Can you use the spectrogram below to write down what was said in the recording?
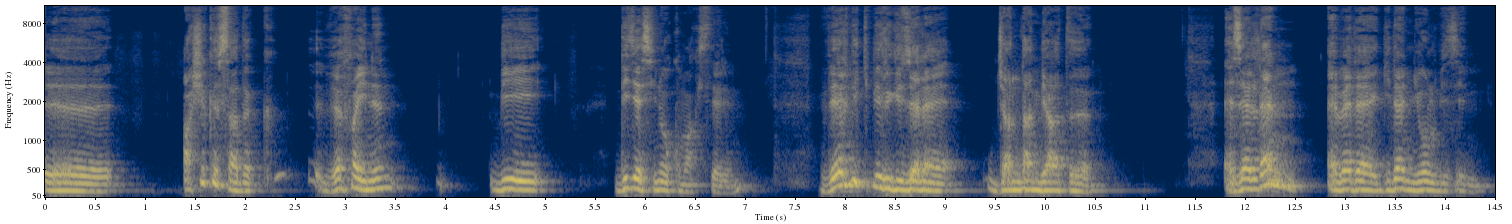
e, Aşık-ı Sadık Vefai'nin bir dicesini okumak isterim. Verdik bir güzele candan biatı, ezelden ebede giden yol bizim.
